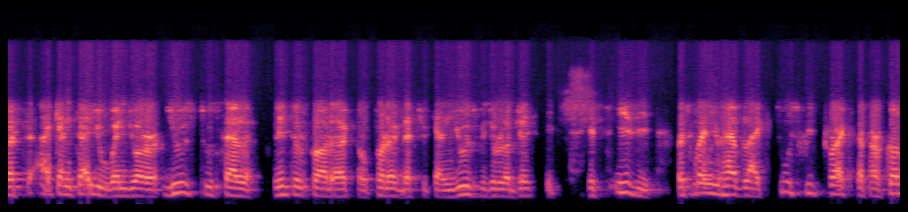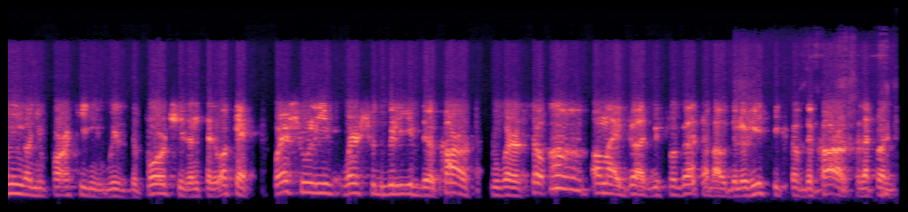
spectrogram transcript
But I can tell you when you're used to sell little product or product that you can use with your logistics, it's easy. But when you have like two sweet trucks that are coming on your parking with the Porsches and say, okay, where should we leave, where should we leave the cars? We were so, oh my God, we forgot about the logistics of the cars. So that was,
